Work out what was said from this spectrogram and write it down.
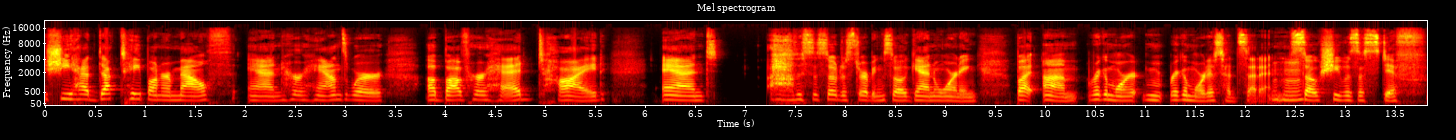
she had duct tape on her mouth, and her hands were above her head, tied. And oh, this is so disturbing. So again, warning. But um, rigor, rigor mortis had set in, Mhm. so she was a stiff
